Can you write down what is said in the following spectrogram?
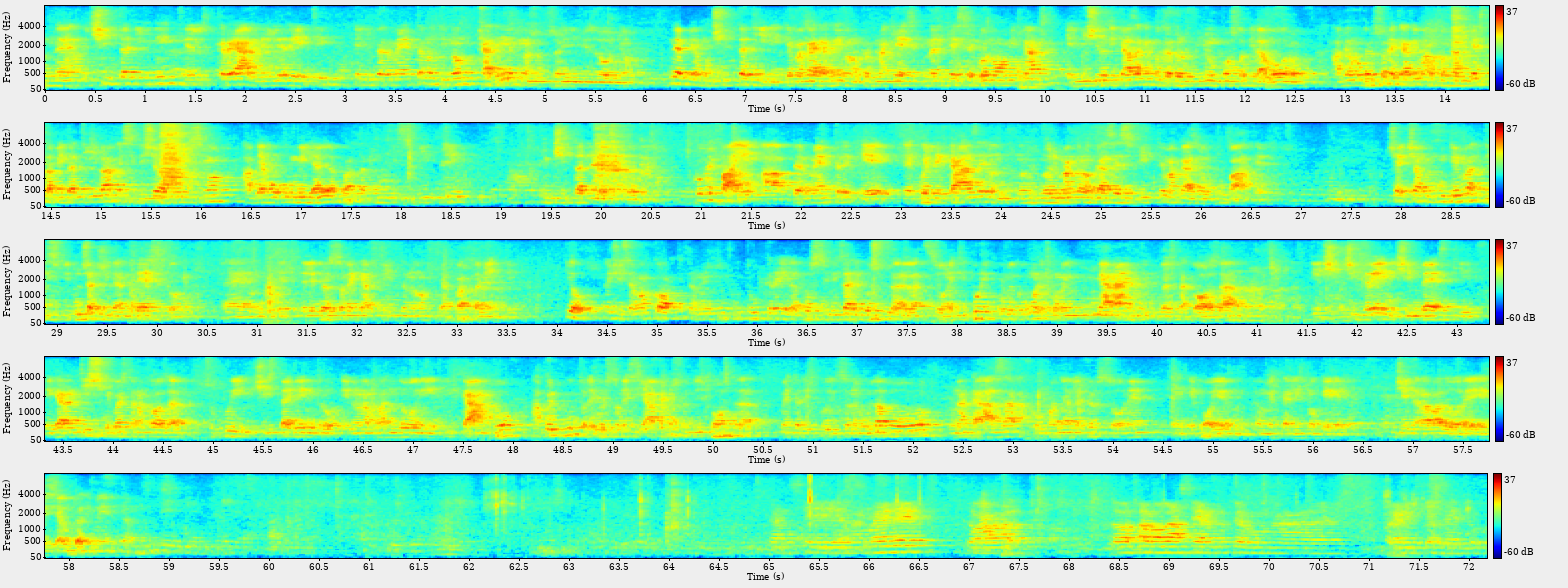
Eh, un, i cittadini nel creare delle reti che gli permettano di non cadere in una situazione di bisogno. Noi abbiamo cittadini che magari arrivano per una, chiesta, una richiesta economica e il vicino di casa che potrebbe offrire un posto di lavoro. Abbiamo persone che arrivano con una richiesta abitativa e si diceva benissimo abbiamo un migliaio di appartamenti sfitti in città di Lecco come fai a permettere che eh, quelle case non, non, non, rimangano case sfitte ma case occupate? C'è, un, un, tema di sfiducia gigantesco eh, delle persone che affittano gli appartamenti. Io, noi ci siamo accorti che nel momento in cui tu crei la possibilità di costruire una relazione, ti poni come comune come garante di questa cosa, dici, ci credi, ci investi e garantisci che questa è una cosa su cui ci stai dentro e non abbandoni il campo, a quel punto le persone si aprono, sono disposte a mettere a disposizione un lavoro, una casa, accompagnare le persone e, e poi è un, è un meccanismo che genera valore e si autoalimenta. Grazie Emanuele, do, la parola a Sergio per un eh, breve intervento.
